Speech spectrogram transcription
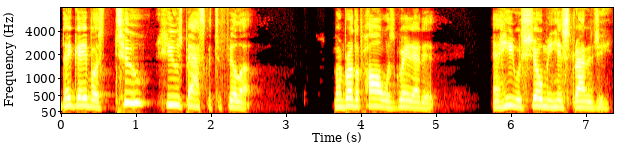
They gave us two huge baskets to fill up. My brother Paul was great at it, and he would show me his strategy.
